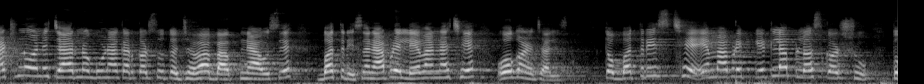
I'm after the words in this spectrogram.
આઠનો અને ચારનો ગુણાકાર કરશું તો જવાબ આપને આવશે બત્રીસ, અને આપણે લેવાના છે ઓગણચાલીસ. તો બત્રીસ છે, એમાં આપણે કેટલા પ્લસ કરશું? તો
